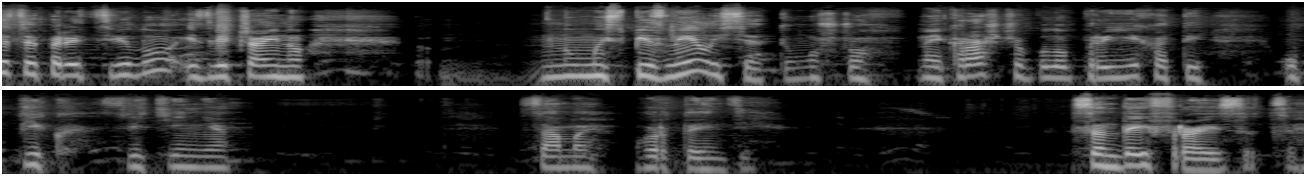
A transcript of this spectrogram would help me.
Все це перецвіло і, звичайно, ну, ми спізнилися, тому що найкраще було приїхати у пік цвітіння саме гортензій. Сандей Фрайз це.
